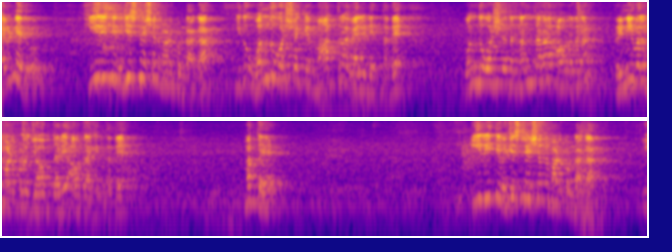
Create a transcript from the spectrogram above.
ಎರಡನೇದು, ಈ ರೀತಿ ರಿಜಿಸ್ಟ್ರೇಷನ್ ಮಾಡಿಕೊಂಡಾಗ ಇದು ಒಂದು ವರ್ಷಕ್ಕೆ ಮಾತ್ರ ವ್ಯಾಲಿಡ್ ಇರ್ತದೆ. ಒಂದು ವರ್ಷದ ನಂತರ ಅವರು ರಿನ್ಯೂವಲ್ ಮಾಡಿಕೊಳ್ಳೋ ಜವಾಬ್ದಾರಿ ಅವ್ರದ್ದಾಗಿರ್ತದೆ ಮತ್ತೆ, ಈ ರೀತಿ ರಿಜಿಸ್ಟ್ರೇಷನ್ ಮಾಡಿಕೊಂಡಾಗ ಈ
